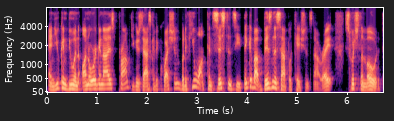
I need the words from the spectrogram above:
And you can do an unorganized prompt. You can just ask it a question. But if you want consistency, think about business applications now, right? Switch the mode.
